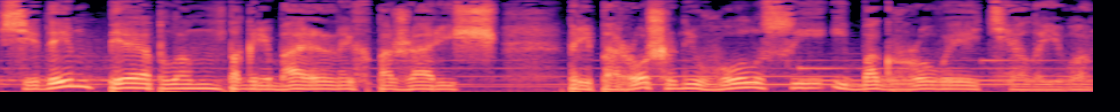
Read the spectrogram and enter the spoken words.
седым пеплом погребальных пожарищ припорошены волосы и багровое тело его.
